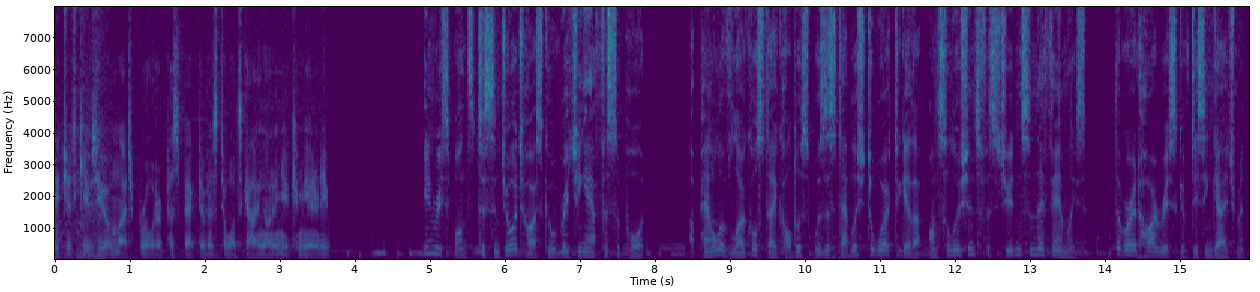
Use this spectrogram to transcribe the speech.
It just gives you a much broader perspective as to what's going on in your community. In response to St George High School reaching out for support, a panel of local stakeholders was established to work together on solutions for students and their families that were at high risk of disengagement.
